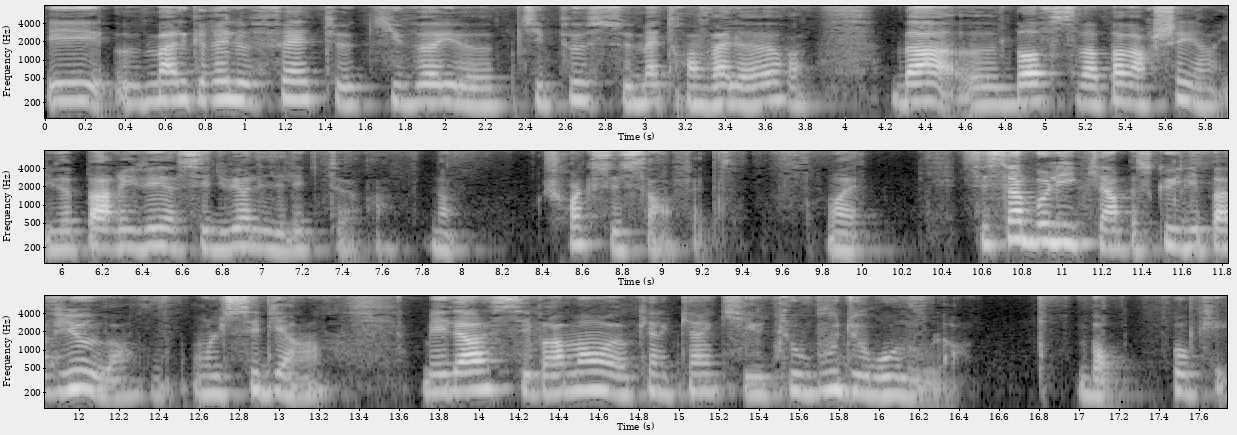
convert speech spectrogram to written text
Et euh, malgré le fait qu'il veuille euh, un petit peu se mettre en valeur, bah, bof, ça va pas marcher. Hein. Il va pas arriver à séduire les électeurs. Hein. Non. Je crois que c'est ça, en fait. Ouais. C'est symbolique, hein, parce qu'il n'est pas vieux. Hein. On le sait bien. Mais là, c'est vraiment quelqu'un qui est au bout du rouleau, là. Bon, ok.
